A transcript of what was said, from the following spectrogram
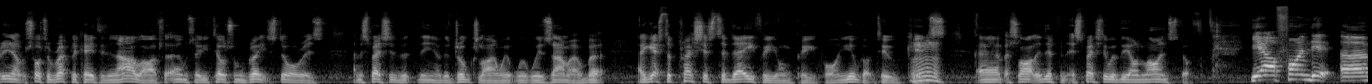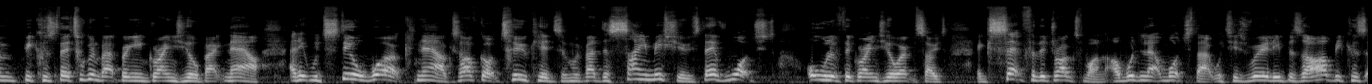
you know sort of replicated in our lives at home. So you tell some great stories, and especially the, the you know the drugs line with, with, with Zammo. But I guess the pressures today for young people, and you've got two kids, uh, are slightly different, especially with the online stuff. Yeah, I find it um, because they're talking about bringing Grange Hill back now, and it would still work now because I've got two kids and we've had the same issues. They've watched all of the Grange Hill episodes except for the drugs one. I wouldn't let them watch that, which is really bizarre because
